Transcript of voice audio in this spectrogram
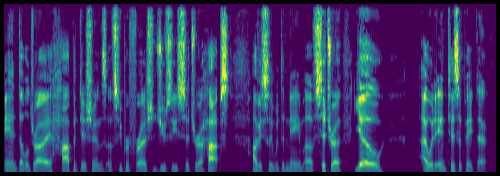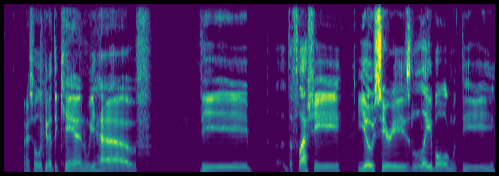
and double dry hop editions of super fresh, juicy Citra hops. Obviously, with the name of Citra Yo, I would anticipate that. All right, so looking at the can, we have the the flashy Yo series label with the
